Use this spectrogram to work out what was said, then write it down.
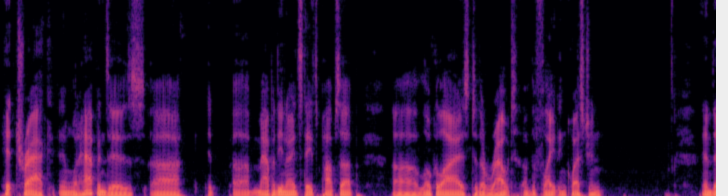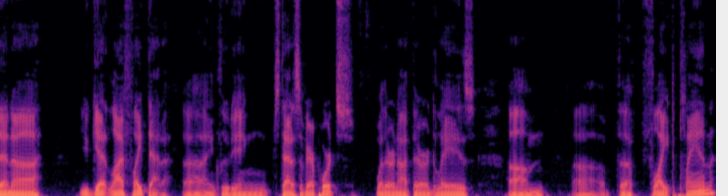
hit track, and what happens is uh, it a map of the United States pops up, uh, localized to the route of the flight in question, and then uh, you get live flight data, uh, including status of airports, whether or not there are delays, um, uh, the flight plan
